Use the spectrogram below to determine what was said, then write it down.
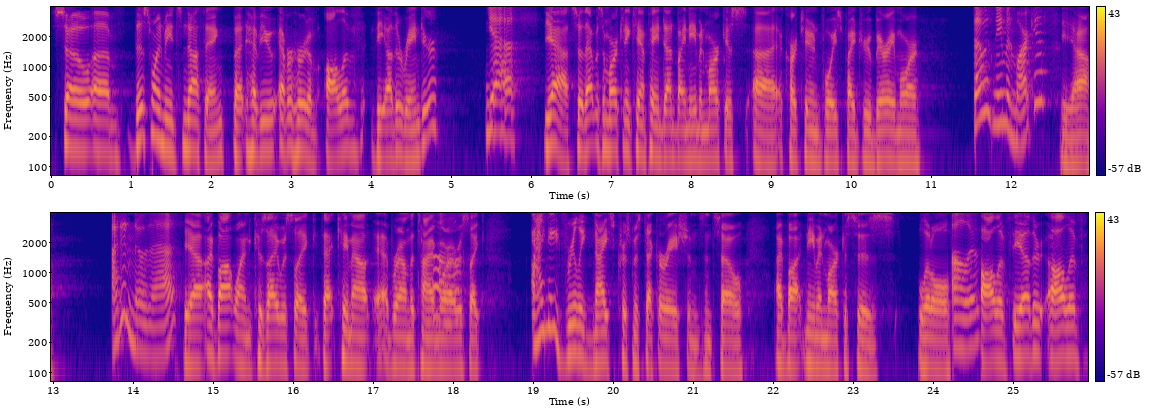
So um, this one means nothing, but have you ever heard of Olive the Other Reindeer? Yes. Yeah, so that was a marketing campaign done by Neiman Marcus, uh, a cartoon voiced by Drew Barrymore. That was Neiman Marcus? Yeah. I didn't know that. Yeah, I bought one because I was like, that came out around the time where I was like, I need really nice Christmas decorations. And so I bought Neiman Marcus's little Olive. Olive the other, Olive,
